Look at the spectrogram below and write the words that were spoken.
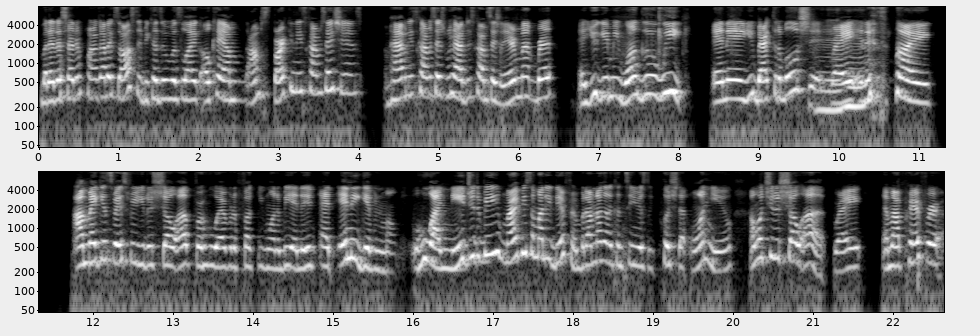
but at a certain point, I got exhausted because it was like, okay, I'm, I'm sparking these conversations. I'm having these conversations. We have these conversations every month, bruh. And you give me one good week and then you back to the bullshit, mm-hmm. right? And it's like, I'm making space for you to show up for whoever the fuck you want to be, and at any given moment, who I need you to be might be somebody different, but I'm not gonna continuously push that on you. I want you to show up, right? And my prayer for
